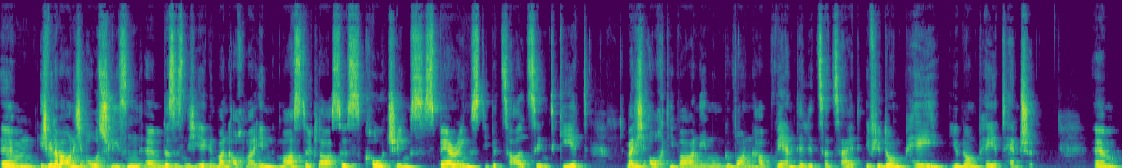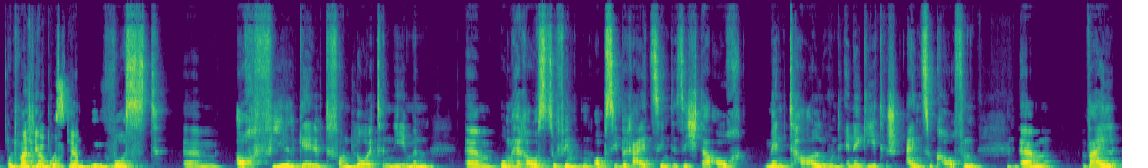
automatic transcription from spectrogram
Ähm, ich will aber auch nicht ausschließen, ähm, dass es nicht irgendwann auch mal in Masterclasses, Coachings, Sparings, die bezahlt sind, geht, weil ich auch die Wahrnehmung gewonnen habe während der Litzer-Zeit, if you don't pay, you don't pay attention. Ähm, und manchmal muss man ja. bewusst ähm, auch viel Geld von Leuten nehmen, ähm, um herauszufinden, ob sie bereit sind, sich da auch mental und energetisch einzukaufen. Mhm. Ähm, weil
